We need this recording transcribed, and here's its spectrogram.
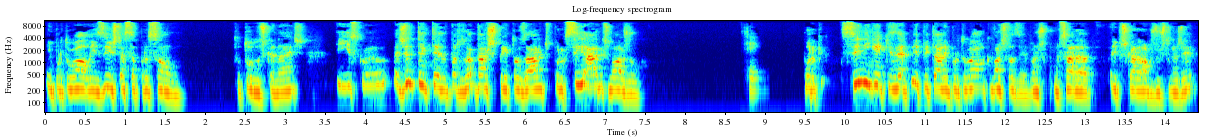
em Portugal existe essa pressão de todos os canais e isso a gente tem que ter, dar respeito aos árbitros, porque sem árbitros não há jogo. Sim. Porque se ninguém quiser apitar em Portugal, o que vamos fazer? Vamos começar a, ir buscar árbitros do estrangeiro?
